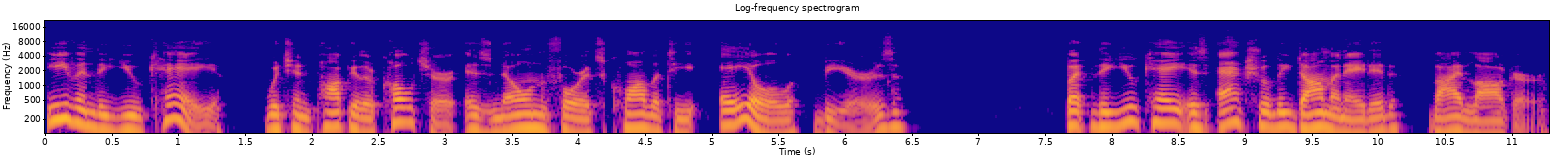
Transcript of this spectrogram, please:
even the UK, which in popular culture is known for its quality ale beers, but the UK is actually dominated by lager.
